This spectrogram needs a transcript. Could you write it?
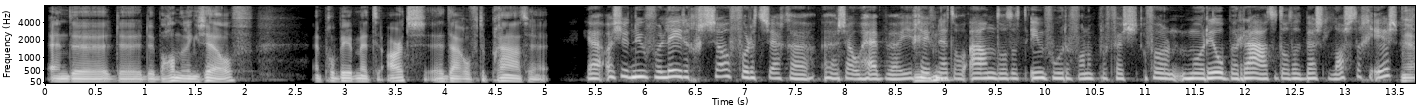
en de, de, de behandeling zelf. En probeert met de arts eh, daarover te praten. Ja, als je het nu volledig zelf voor het zeggen eh, zou hebben. Je geeft Mhm. net al aan dat het invoeren van een, van een moreel beraad dat het best lastig is. Ja.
